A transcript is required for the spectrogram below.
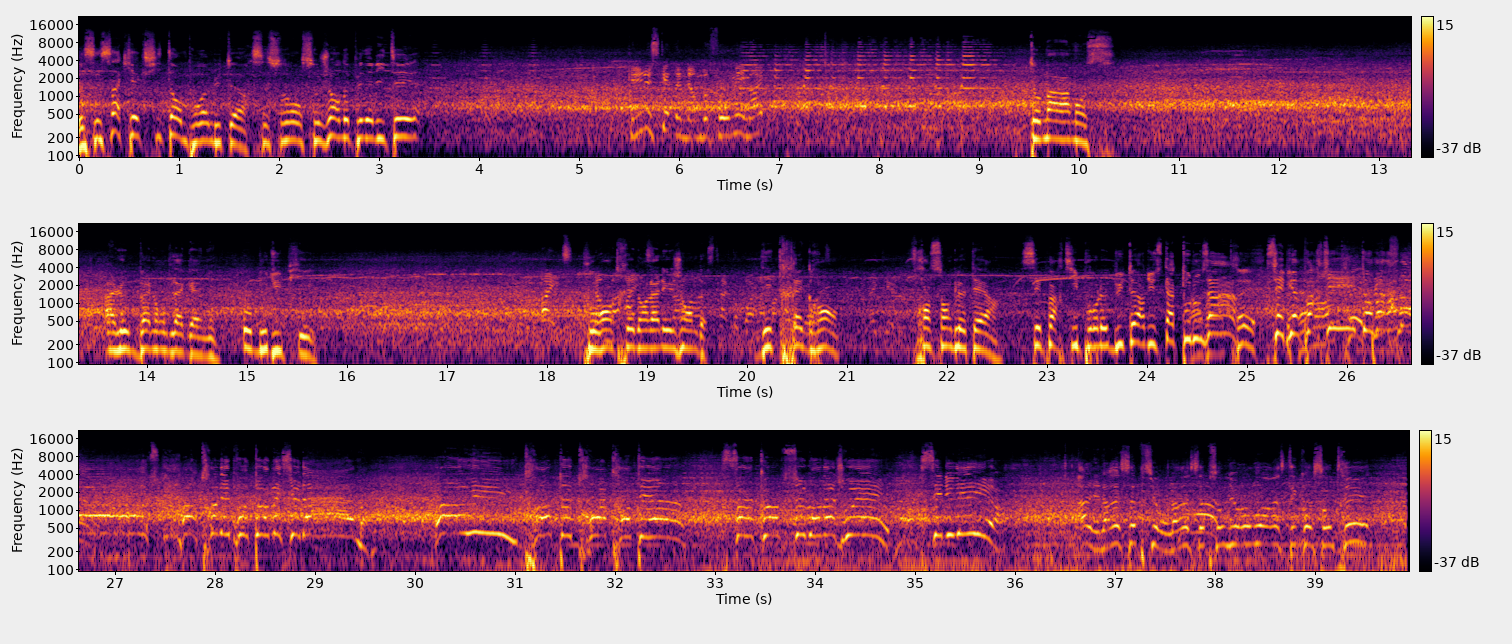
Et c'est ça qui est excitant pour un buteur. C'est ce, ce genre de pénalité. Can you just get the number for me, mate? Thomas Ramos a le ballon de la gagne au bout du pied pour entrer dans la légende des très grands. France-Angleterre. C'est parti pour le buteur du Stade Toulousain. Ah. C'est bien parti, Thomas Ramos la réception du renvoi, restez concentrés.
